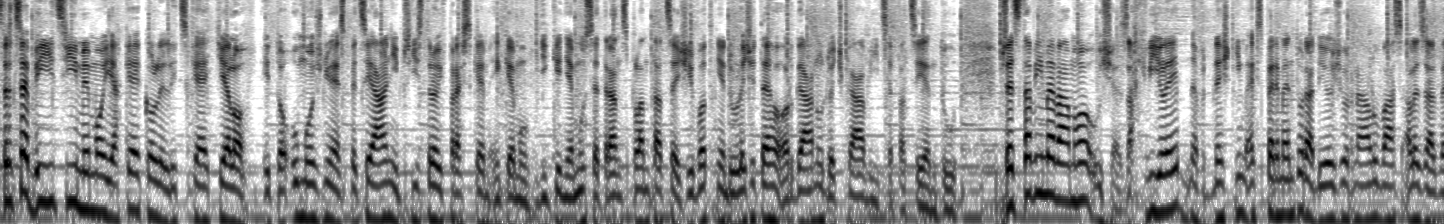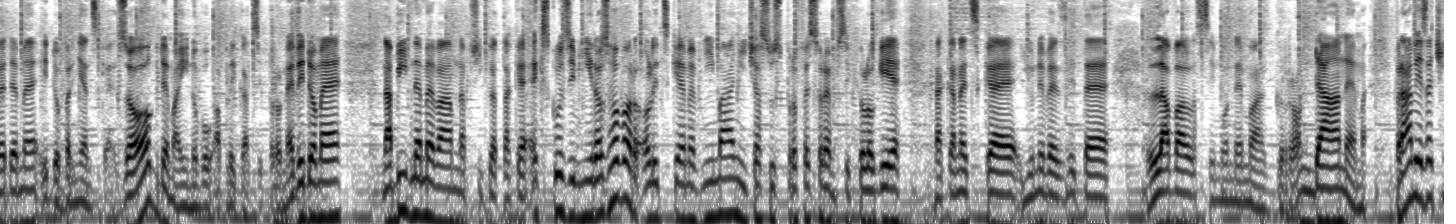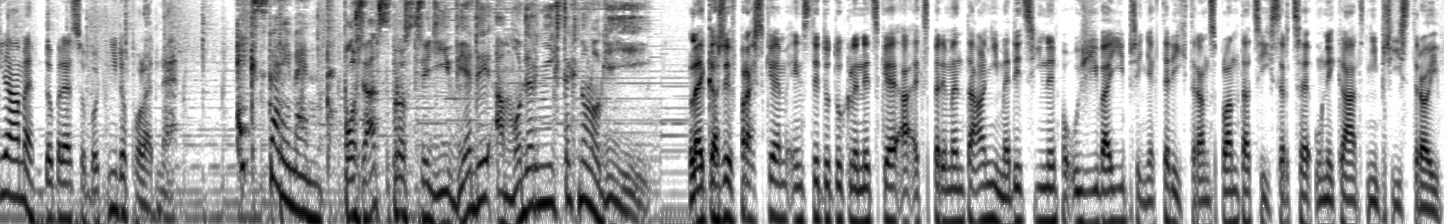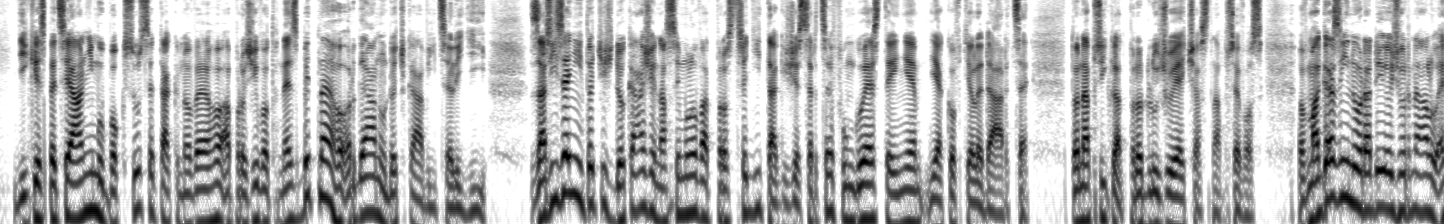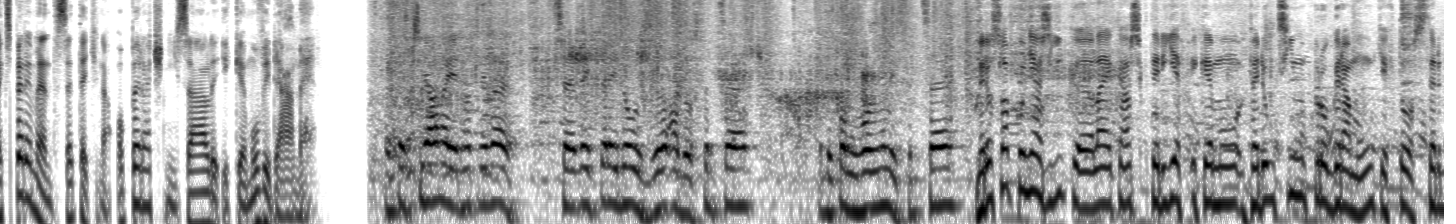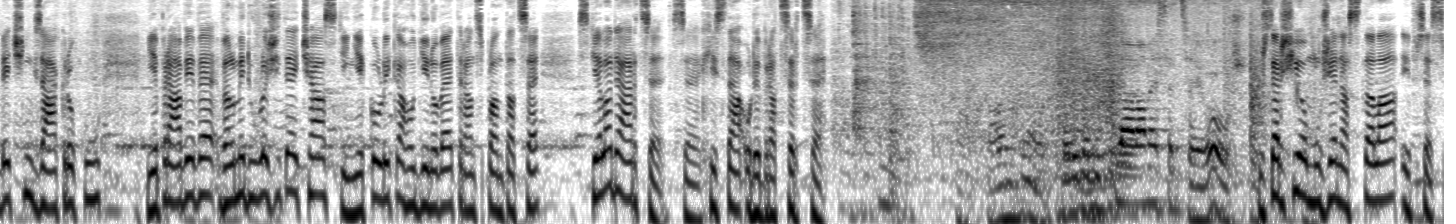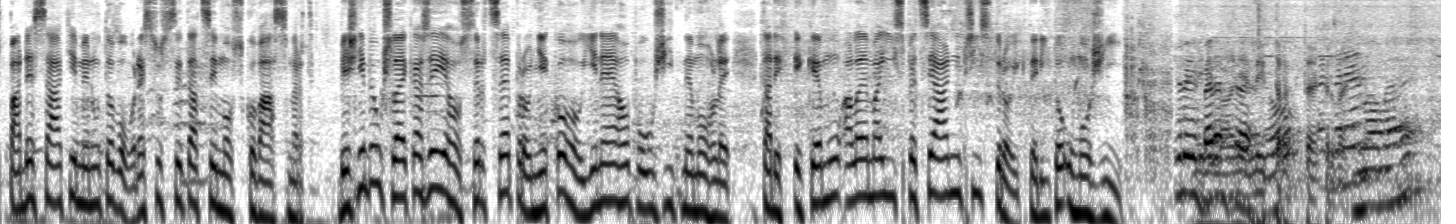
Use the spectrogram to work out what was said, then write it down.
Srdce bijící mimo jakékoliv lidské tělo. I to umožňuje speciální přístroj v pražském IKEMu. Díky němu se transplantace životně důležitého orgánu dočká více pacientů. Představíme vám ho už za chvíli. V dnešním experimentu radiožurnálu vás ale zavedeme i do Brněnské zoo, kde mají novou aplikaci pro nevidomé. Nabídneme vám například také exkluzivní rozhovor o lidském vnímání času s profesorem psychologie na Kanecké univerzité Laval Simonem Grondánem. Právě začínáme. Dobré sobotní dopoledne. Experiment. Pořad z prostředí vědy a moderních technologií. Lékaři v Pražském institutu klinické a experimentální medicíny používají při některých transplantacích srdce unikátní přístroj. Díky speciálnímu boxu se tak nového a pro život nezbytného orgánu dočká více lidí. Zařízení totiž dokáže nasimulovat prostředí tak, že srdce funguje stejně jako v těle dárce. To například prodlužuje čas na převoz. V magazínu radiožurnálu Experiment se teď na operační sály IKEMu vydáme. teď přidáme jednotlivé cévy, které jdou z a do srdce abychom uvolnili srdce. Miroslav Koňařík, lékař, který je v IKEMu vedoucím programu těchto srdečních zákroků, je právě ve velmi důležité části několika hodinové transplantace. Z těla dárce se chystá odebrat srdce. Srdce, jo, už. U staršího muže nastala i přes 50-minutovou resuscitaci mozková smrt. Běžně by už lékaři jeho srdce pro někoho jiného použít nemohli. Tady v IKEMu ale mají speciální přístroj, který to umožní. litr té krve.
